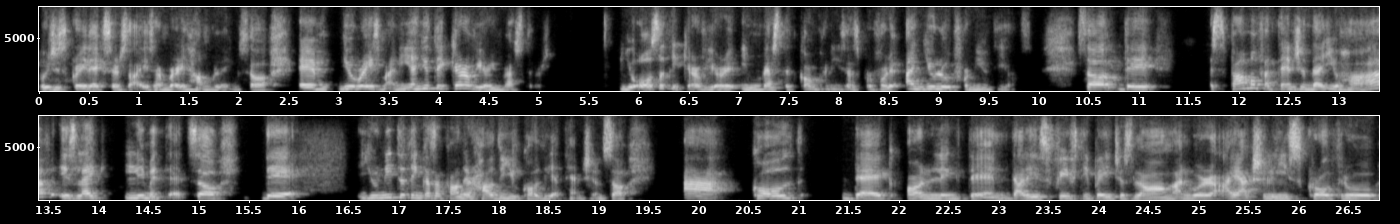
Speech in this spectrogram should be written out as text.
Which is great exercise and very humbling. So um, you raise money and you take care of your investors. You also take care of your invested companies as portfolio and you look for new deals. So the span of attention that you have is like limited so the you need to think as a founder how do you call the attention so a cold deck on LinkedIn that is 50 pages long and where I actually scroll through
